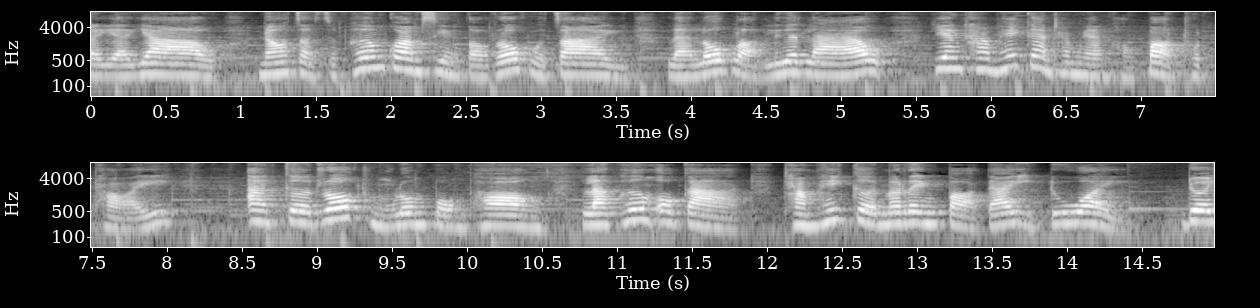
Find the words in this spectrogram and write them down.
ระยะยาว นอกจากจะเพิ่มความเสี่ยงต่อโรคหัวใจ และโรคหลอดเลือดแล้ว ยังทำให้การทำงานของปอดถดถอยอาจเกิดโรคถุงลมโป่งพอง และเพิ่มโอกาสทำให้เกิดมะเร็งปอดได้อีกด้วย โดย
